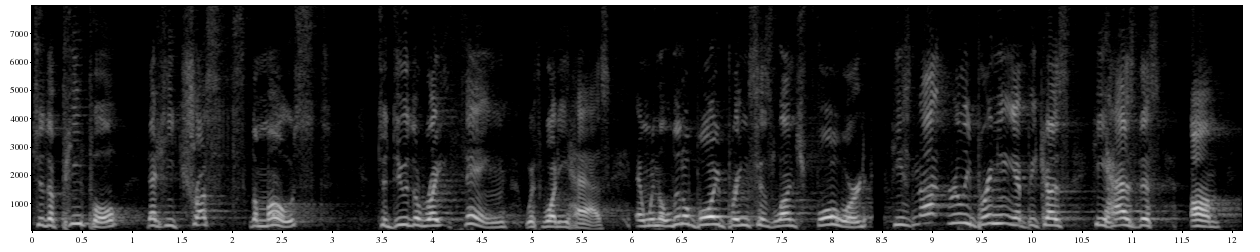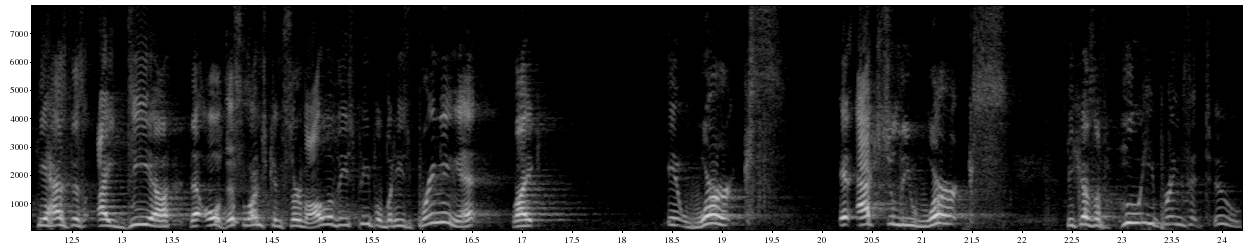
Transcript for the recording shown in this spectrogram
to the people that he trusts the most to do the right thing with what he has. And when the little boy brings his lunch forward, he's not really bringing it because he has this um, he has this idea that oh this lunch can serve all of these people, but he's bringing it like it works. It actually works because of who he brings it to.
